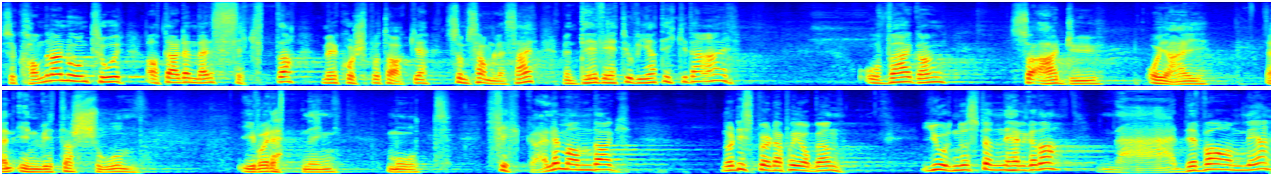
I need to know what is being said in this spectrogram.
så kan det være noen tror at det er den der sekta med kors på taket som samles her. Men det vet jo vi at ikke det er. Og hver gang så er du og jeg en invitasjon i vår retning mot kirka. Eller mandag, når de spør deg på jobben Gjorde du noe spennende i helga, da? Nei, det vanlige.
